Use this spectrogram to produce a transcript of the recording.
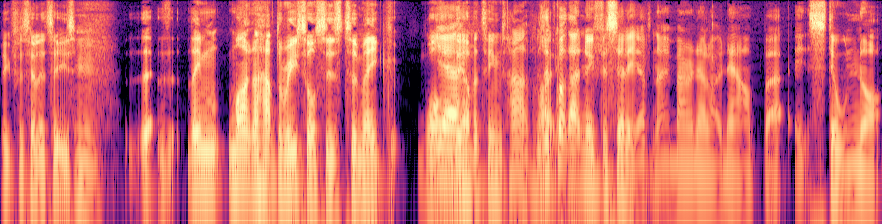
big facilities. Mm. th- th- They might not have the resources to make what Yeah. the other teams have. They've got that new facility, haven't they, Maranello now, but it's still not.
